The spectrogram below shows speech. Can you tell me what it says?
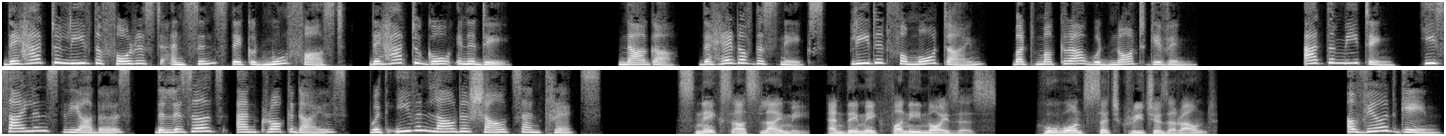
They had to leave the forest and since they could move fast, they had to go in a day. Naga, the head of the snakes, pleaded for more time, but Makra would not give in. At the meeting, he silenced the others, the lizards and crocodiles, with even louder shouts and threats. Snakes are slimy, and they make funny noises. Who wants such creatures around? A weird game,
